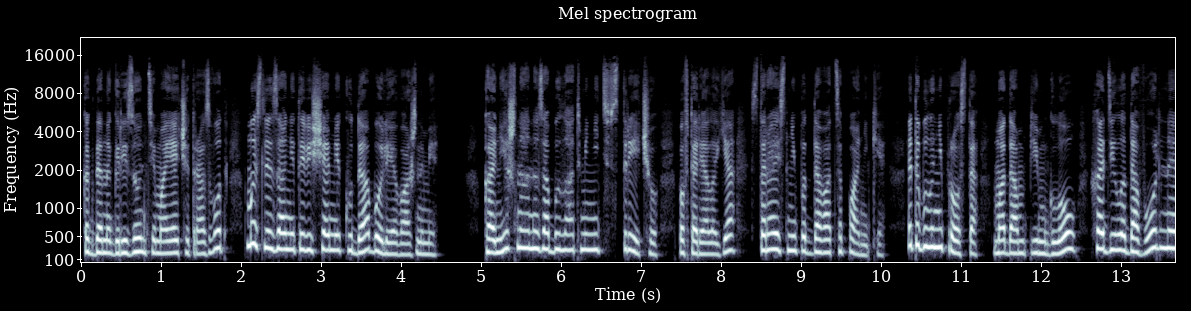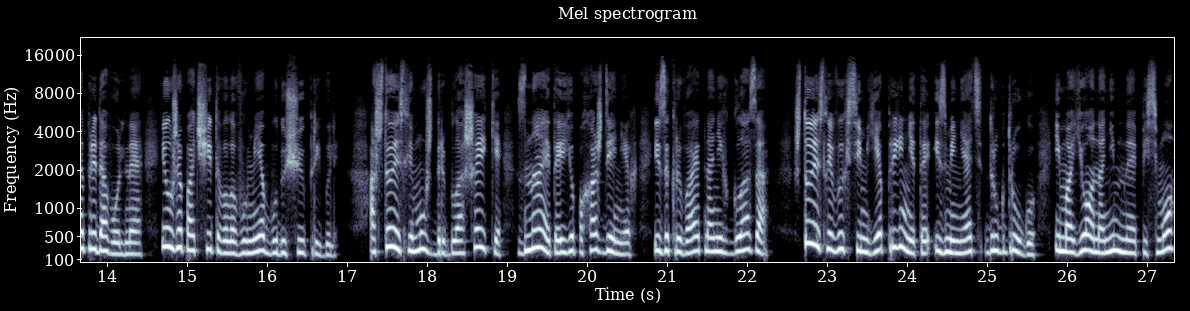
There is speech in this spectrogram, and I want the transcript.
Когда на горизонте маячит развод, мысли заняты вещами куда более важными. «Конечно, она забыла отменить встречу», — повторяла я, стараясь не поддаваться панике. Это было непросто. Мадам Пимглоу ходила довольная-предовольная и уже подсчитывала в уме будущую прибыль. А что, если муж дреблошейки знает о ее похождениях и закрывает на них глаза? Что, если в их семье принято изменять друг другу, и мое анонимное письмо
